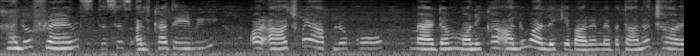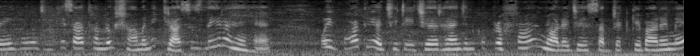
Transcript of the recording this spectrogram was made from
Hello friends this is Alka Devi और आज मैं आप लोग को मैडम मोनिका आलू वाले के बारे में बताना चाह रही हूँ, जिनके साथ हम लोग शामनी क्लासेस ले रहे हैं। वो एक बहुत ही अच्छी टीचर हैं, जिनको प्रोफाउंड नॉलेज है सब्जेक्ट के बारे में।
